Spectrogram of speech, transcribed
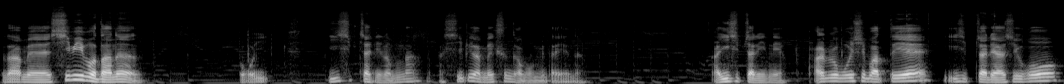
그 다음에 12보다는 요거 20짜리 넘나? 12가 맥스인가 봅니다 얘는. 아 20짜리 있네요. 850W에 20짜리 하시고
